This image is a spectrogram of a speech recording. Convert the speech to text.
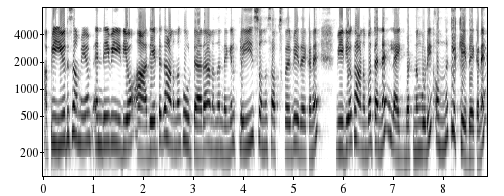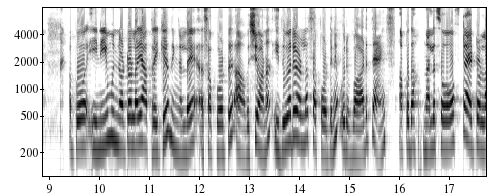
അപ്പോൾ ഈ ഒരു സമയം എന്റെ ഈ വീഡിയോ ആദ്യമായിട്ട് കാണുന്ന കൂട്ടുകാരാണെന്നുണ്ടെങ്കിൽ പ്ലീസ് ഒന്ന് സബ്സ്ക്രൈബ് ചെയ്തേക്കണേ. വീഡിയോ കാണുമ്പോൾ തന്നെ ലൈക്ക് ബട്ടണും കൂടി ഒന്ന് ക്ലിക്ക് ചെയ്തേക്കണേ. അപ്പോൾ ഇനിയും മുന്നോട്ടുള്ള യാത്രയ്ക്ക് നിങ്ങളുടെ സപ്പോർട്ട് ആവശ്യമാണ്. ഇതുവരെയുള്ള സപ്പോർട്ടിന് ഒരുപാട് താങ്ക്സ് അപ്പോൾ ദാ നല്ല സോഫ്റ്റ് ആയിട്ടുള്ള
